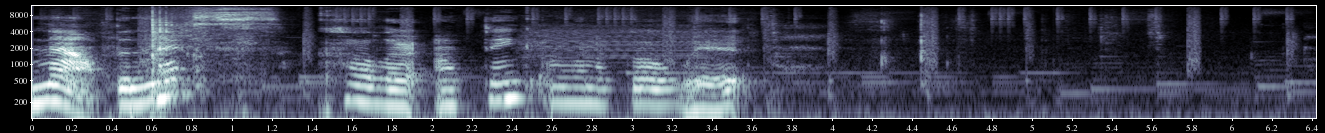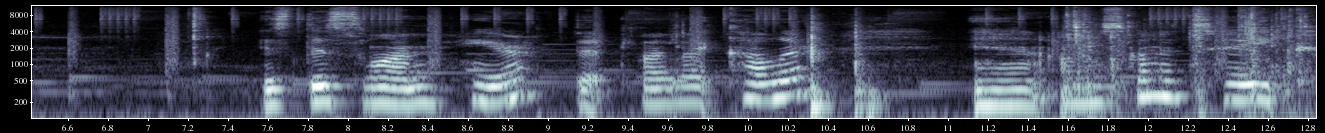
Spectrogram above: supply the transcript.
Now, the next color I think I'm going to go with is this one here, that twilight color. And I'm just going to take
